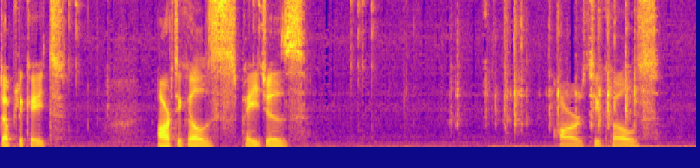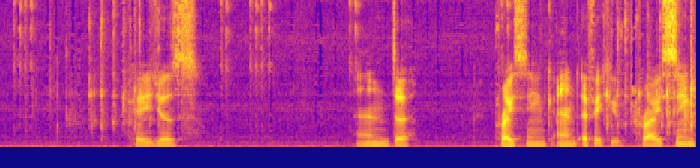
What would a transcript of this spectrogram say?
duplicate articles pages articles pages and uh, pricing and FAQ pricing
